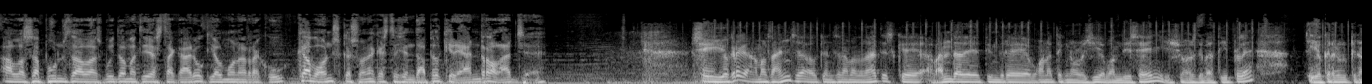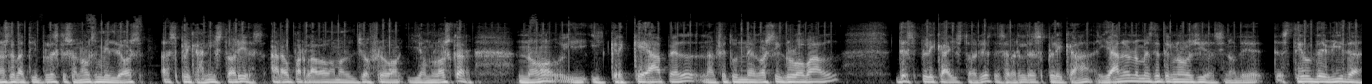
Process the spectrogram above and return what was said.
a les apunts de les 8 del matí destacar-ho aquí al món RQ. Que bons que són aquesta gent d'Apple creant relats, eh? Sí, jo crec que amb els anys el que ens hem adonat és que, a banda de tindre bona tecnologia, bon disseny, i això és debatible, jo crec que el que no és debatible és que són els millors explicant històries. Ara ho parlàvem amb el Jofre i amb l'Òscar, no? I, I crec que Apple n'ha fet un negoci global d'explicar històries, de saber-les explicar, ja no només de tecnologia, sinó de- d'estil de, de vida,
